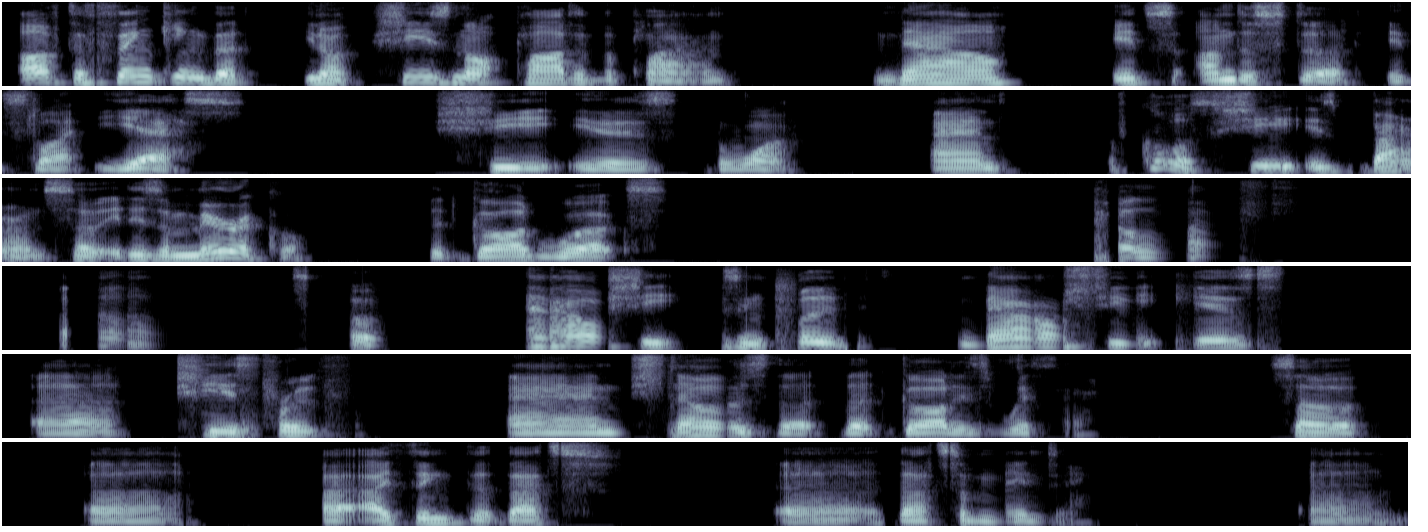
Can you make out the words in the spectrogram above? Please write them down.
after thinking that, you know, she's not part of the plan, now it's understood. It's like, yes, she is the one. And of course, she is barren. So it is a miracle that God works her life. Uh, so now she is included. Now she is uh, she is fruitful and she knows that that God is with her. So uh, I, I think that that's uh, that's amazing. Um,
